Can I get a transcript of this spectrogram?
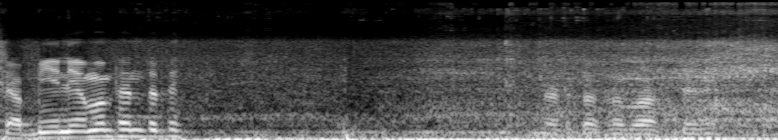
ਚਾਬੀਆਂ ਲਿਆਵਾਂ ਫਿਰ ਅੰਦਰ ਤੇ? ਨਟ ਕੱਸਣ ਵਾਸਤੇ।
